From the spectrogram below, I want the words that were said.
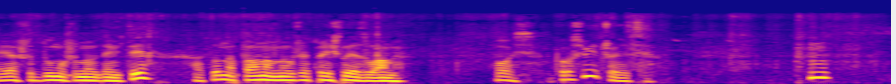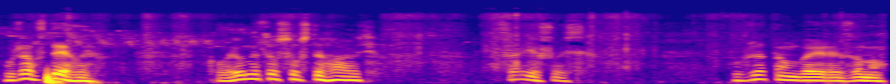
Я ще думав, що ми будемо йти, а то напевно ми вже прийшли з вами. Ось, просвічується. Хм, вже встигли. Коли вони це все встигають? Це є щось. Вже там вирізано.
